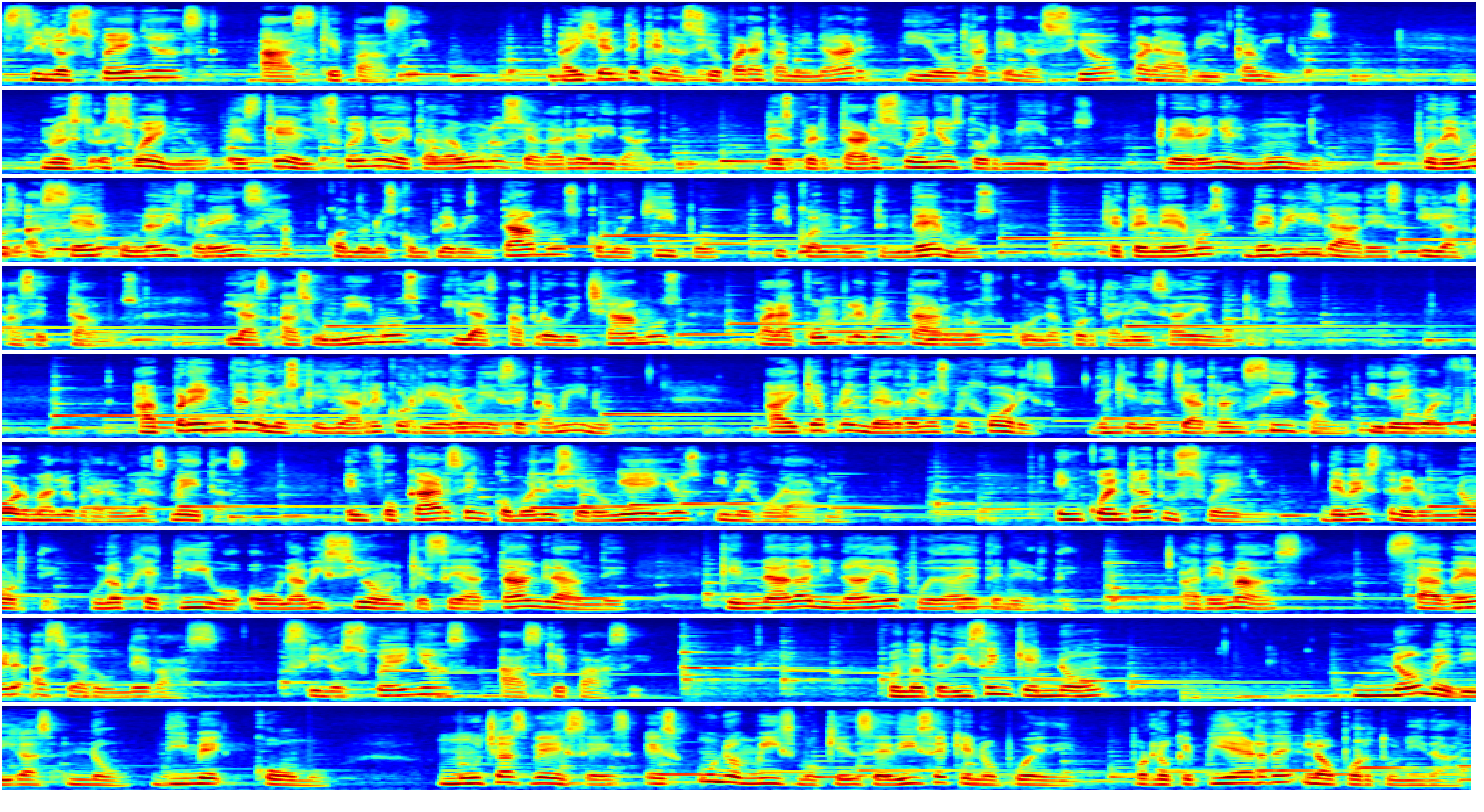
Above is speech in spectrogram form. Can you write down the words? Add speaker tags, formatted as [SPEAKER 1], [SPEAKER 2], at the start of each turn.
[SPEAKER 1] Si lo sueñas, haz que pase. Hay gente que nació para caminar y otra que nació para abrir caminos. Nuestro sueño es que el sueño de cada uno se haga realidad, despertar sueños dormidos, creer en el mundo. Podemos hacer una diferencia cuando nos complementamos como equipo y cuando entendemos que tenemos debilidades y las aceptamos, las asumimos y las aprovechamos para complementarnos con la fortaleza de otros. Aprende de los que ya recorrieron ese camino. Hay que aprender de los mejores, de quienes ya transitan y de igual forma lograron las metas, enfocarse en cómo lo hicieron ellos y mejorarlo. Encuentra tu sueño. Debes tener un norte, un objetivo o una visión que sea tan grande que nada ni nadie pueda detenerte. Además, saber hacia dónde vas. Si lo sueñas, haz que pase. Cuando te dicen que no, no me digas no, dime cómo. Muchas veces es uno mismo quien se dice que no puede, por lo que pierde la oportunidad.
